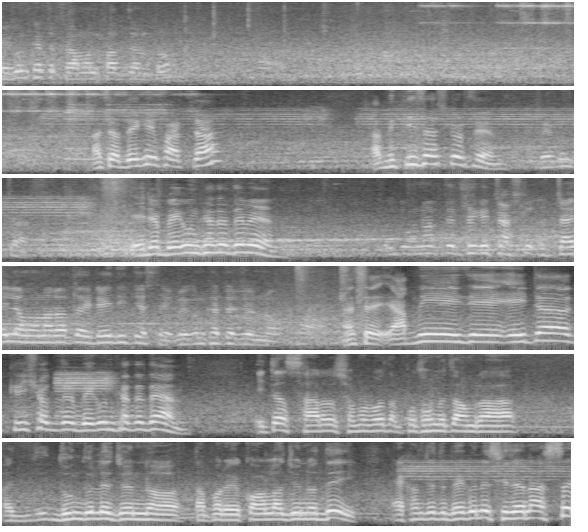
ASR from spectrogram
বেগুন খেতে ফ্রামন ফাদ দেন তো। আচ্ছা দেখি ফাটটা আপনি কি চাষ করছেন? বেগুন চাষ। এটা বেগুন খেতে দেবেন? ওই ওনাদের থেকে চাইলাম ওনারা তো এটাই দিতেছে বেগুন খেতের জন্য। আচ্ছা আপনি এই যে এইটা কৃষকদের বেগুন খেতে দেন? এটা সার সম্ভবত প্রথমে তো আমরা দুন্দুলের জন্য তারপরে করলার জন্য দেই। এখন যদি বেগুনের সিজন আসছে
